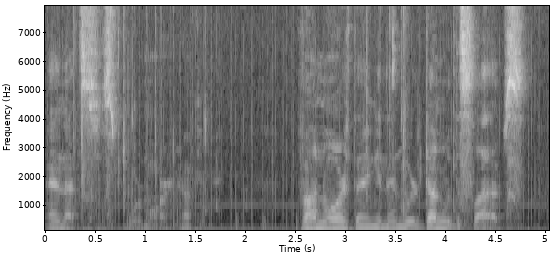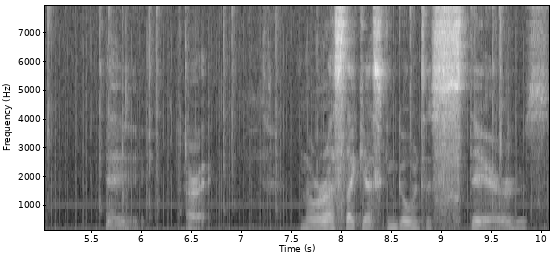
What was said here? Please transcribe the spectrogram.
And that's just four more. Okay. One more thing, and then we're done with the slabs. Yay. Alright. And the rest, I guess, can go into stairs.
